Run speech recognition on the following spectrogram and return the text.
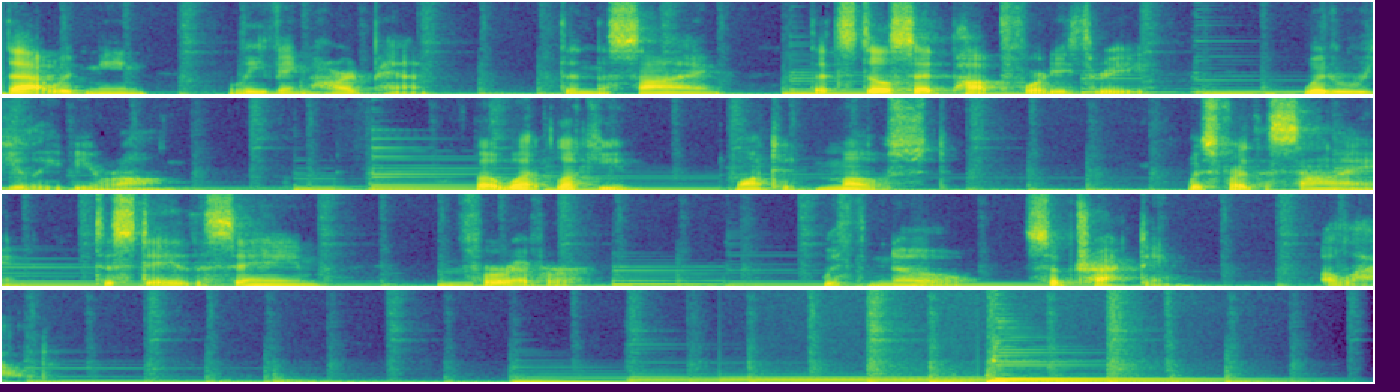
that would mean leaving Hardpan. Then the sign that still said Pop 43 would really be wrong. But what Lucky wanted most was for the sign to stay the same forever, with no subtracting allowed.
